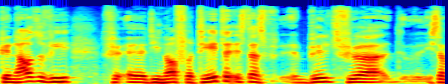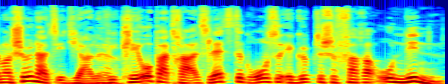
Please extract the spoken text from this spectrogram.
Genauso wie für, äh, die Nofretete ist das Bild für, ich sag mal, Schönheitsideale, wie Kleopatra als letzte große ägyptische Pharaonin.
